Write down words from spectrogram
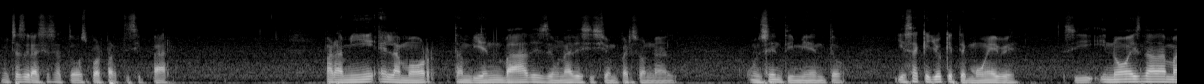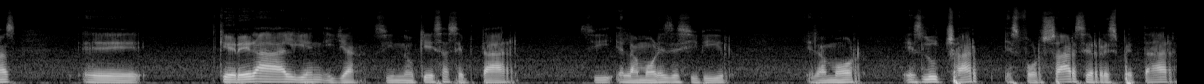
Muchas gracias a todos por participar. Para mí el amor también va desde una decisión personal un sentimiento y es aquello que te mueve, ¿sí? Y no es nada más eh, querer a alguien y ya, sino que es aceptar, ¿sí? El amor es decidir, el amor es luchar, esforzarse, respetar,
